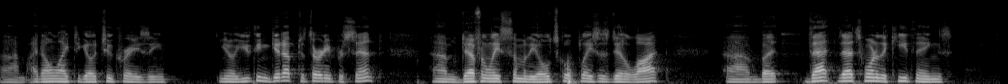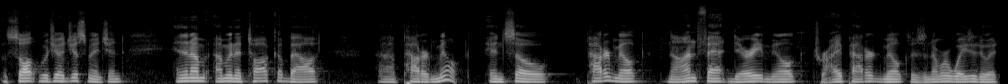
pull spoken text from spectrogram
Um, I don't like to go too crazy. You know, you can get up to 30%. Um, definitely some of the old school places did a lot. Uh, but that that's one of the key things. Salt, which I just mentioned. And then I'm, I'm going to talk about uh, powdered milk. And so powdered milk, non-fat dairy milk, dry powdered milk. There's a number of ways to do it.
